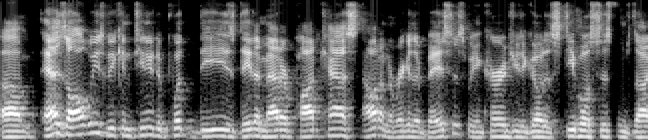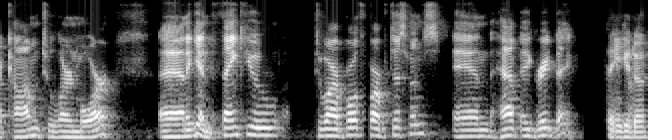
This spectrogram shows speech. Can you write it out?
Um, as always, we continue to put these Data Matter podcasts out on a regular basis. We encourage you to go to stibosystems.com to learn more. And again, thank you to our both of our participants and have a great day. Thank you, Doug.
